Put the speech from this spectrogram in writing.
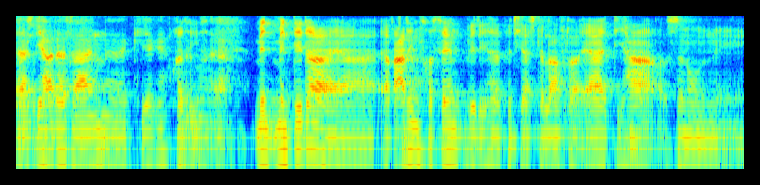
ja, de har deres egen uh, kirke. Præcis. Ja. Men, men det, der er, er ret interessant ved det her Petyaska Lafra, er, at de har sådan nogle... Øh,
